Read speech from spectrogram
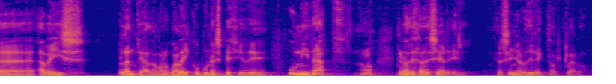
eh, habéis planteado, con lo cual hay como una especie de unidad, ¿no? que no deja de ser el señor director, claro,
